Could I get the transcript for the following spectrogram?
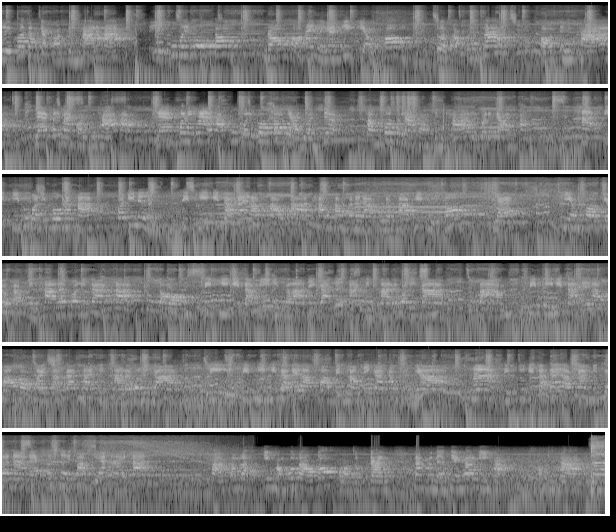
หรือข้อจำกัดของสินค้านะคะ 4. ผู้บริโภคต้องร้องขอให้หน่วยงานที่เกี่ยวข้องตรวจสอบคุณภาพของสินค้า และปริมาณของสินค้าค่ะ และข้อที่5นะคะผู้บริโภคต้องอย่าด่วนเชื่อคำโฆษณาของสินค้าหรือบริการค่ะ ผู้บริโภคนะคะ ข้อที่ 1 สิทธิที่จะได้รับข่าวสารทั้งคำพรรณนาคุณภาพที่ถูกต้อง และเพียงพอเกี่ยวกับสินค้าและบริการค่ะ 2. สิทธิที่จะมีอิสระในการเลือกหาสินค้าและบริการ 3. สิทธิที่จะได้รับความปลอดภัยจากการใช้สินค้าและบริการ 4. สิทธิที่จะได้รับความเป็นธรรมในการทำสัญญา เสนอเพียงเท่านี้ค่ะ ขอบคุณค่ะ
